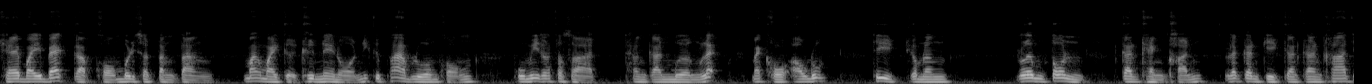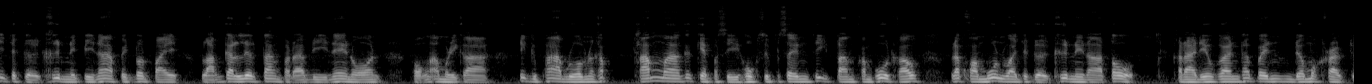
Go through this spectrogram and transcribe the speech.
แชร์ใบแบ็กกับของบริษัทต่างๆ มากมายเกิดขึ้นแน่นอน นี่คือภาพรวมของภูมิรัฐศาสตร์ทางการเมืองและแมคโครเอาลุกที่กำลังเริ่มต้นการแข่งขัน และการกีดการการค้าที่จะเกิดขึ้นในปีหน้าเป็นต้นไป หลังการเลือกตั้งประธานาธิบดีแน่นอนของอเมริกา นี่คือภาพรวมนะครับทำมาก็เก็บภาษี 60%ที่ตามคำพูดเขา และความวุ่นวายจะเกิดขึ้นในนาโต ขณะเดียวกันถ้าเป็นเดโมแครตโจ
